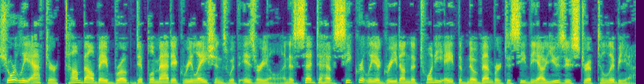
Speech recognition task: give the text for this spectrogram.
Shortly after, Tombalbaye broke diplomatic relations with Israel and is said to have secretly agreed on 28 November to cede the Aouzou Strip to Libya.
